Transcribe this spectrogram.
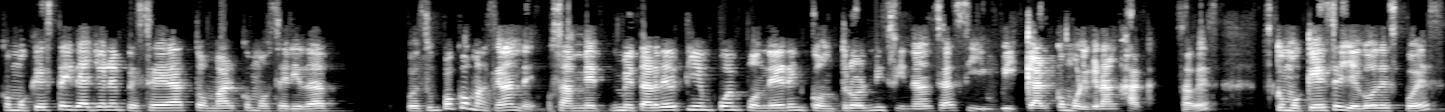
como que esta idea yo la empecé a tomar como seriedad, pues un poco más grande. O sea, me, me tardé tiempo en poner en control mis finanzas y ubicar como el gran hack, ¿sabes? Como que ese llegó después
